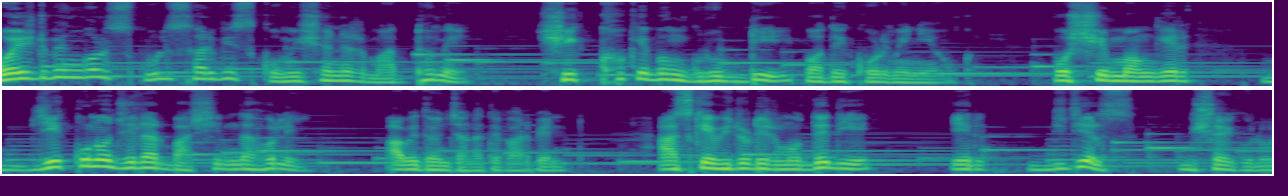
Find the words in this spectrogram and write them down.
ওয়েস্ট বেঙ্গল স্কুল সার্ভিস কমিশনের মাধ্যমে শিক্ষক এবং গ্রুপ ডি পদে কর্মী নিয়োগ। পশ্চিমবঙ্গের যে কোনো জেলার বাসিন্দা হলেই আবেদন জানাতে পারবেন। আজকে ভিডিওটির মধ্যে দিয়ে এর ডিটেলস বিষয়গুলো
